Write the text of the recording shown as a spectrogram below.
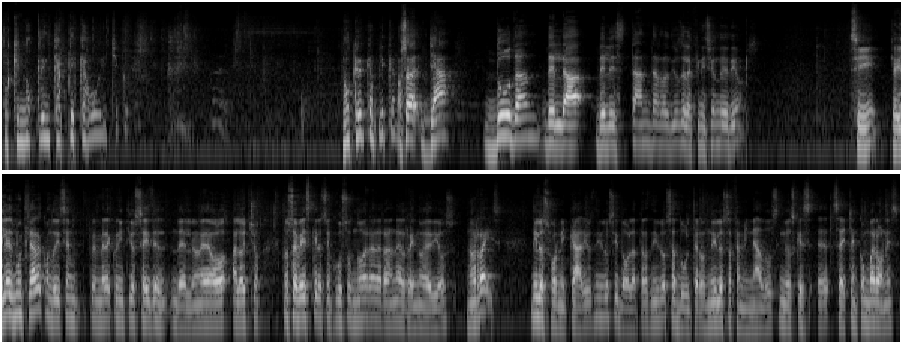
Porque no creen que aplica hoy, chicos. No creen que aplica. O sea, ya dudan de la, del estándar de Dios, de la definición de Dios. Sí, la Biblia es muy clara cuando dice en 1 Corintios 6, del, del 9 al 8, ¿No sabéis que los injustos no heredarán el reino de Dios? No erréis. Ni los fornicarios, ni los idólatras, ni los adúlteros, ni los afeminados, ni los que se echan con varones,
